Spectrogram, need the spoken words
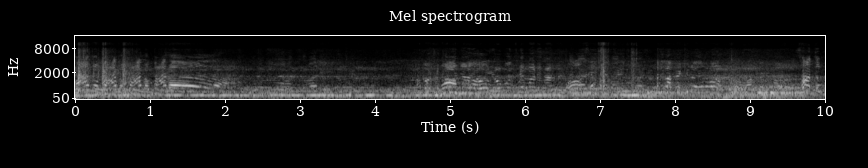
만 원, 만 원, 만 원, 만 원. 와, 요, 요거 세 마리 샀는데. 어, 세 마리. 가져가 몇 킬로 여러분? 4.4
